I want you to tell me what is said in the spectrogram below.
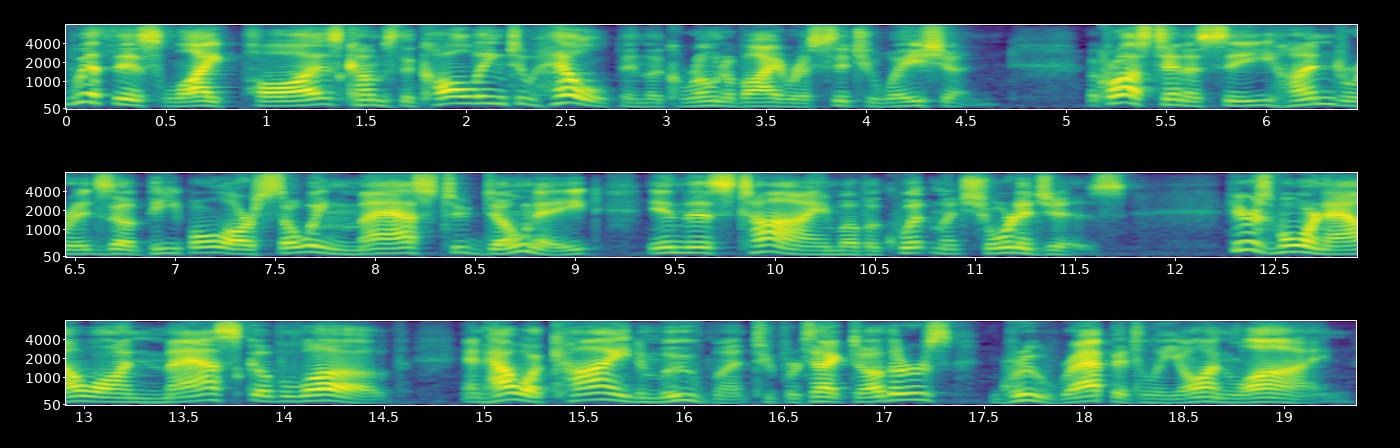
With this life pause comes the calling to help in the coronavirus situation. Across Tennessee, hundreds of people are sewing masks to donate in this time of equipment shortages. Here's more now on Mask of Love and how a kind movement to protect others grew rapidly online.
